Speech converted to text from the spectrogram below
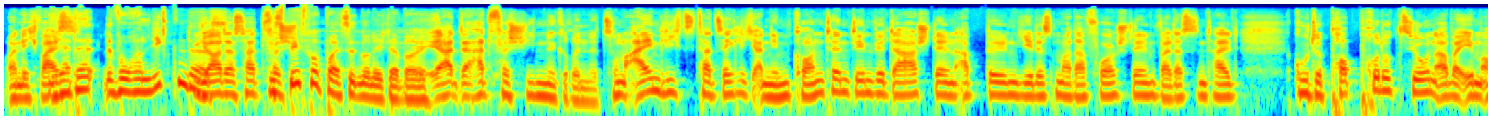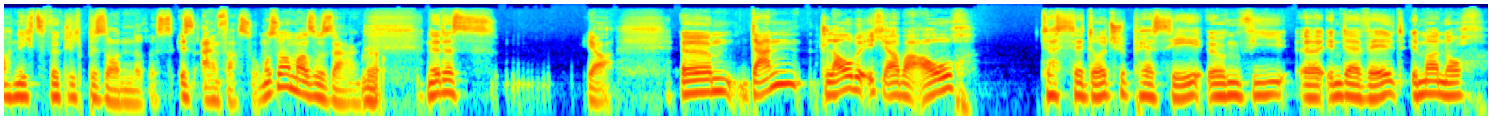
Und ich weiß. Ja, der, woran liegt denn das? Ja, das hat die Spätvorbei sind noch nicht dabei. Ja, der hat verschiedene Gründe. Zum einen liegt es tatsächlich an dem Content, den wir darstellen, abbilden, jedes Mal da vorstellen, weil das sind halt gute Pop-Produktionen, aber eben auch nichts wirklich Besonderes. Ist einfach so, muss man mal so sagen. Ja. Ne, das, ja. Ähm, dann glaube ich aber auch, dass der Deutsche per se irgendwie äh, in der Welt immer noch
